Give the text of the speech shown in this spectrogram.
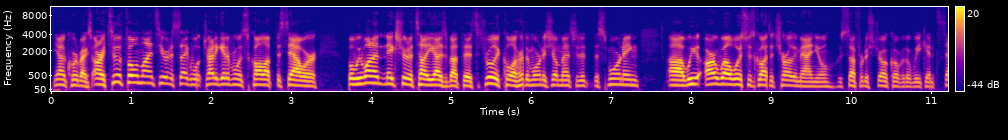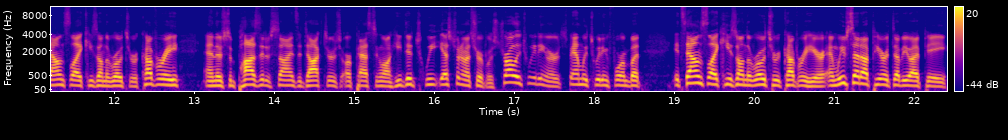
young quarterbacks. All right, to the phone lines here in a second. We'll try to get everyone's call up this hour, but we want to make sure to tell you guys about this. It's really cool. I heard the morning show mention it this morning. Uh, we our well wishes go out to Charlie Manuel, who suffered a stroke over the weekend. It sounds like he's on the road to recovery, and there's some positive signs the doctors are passing along. He did tweet yesterday. I'm not sure if it was Charlie tweeting or his family tweeting for him, but it sounds like he's on the road to recovery here. And we've set up here at WIP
